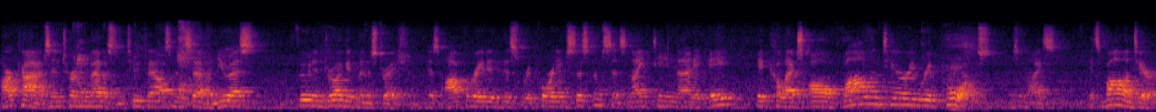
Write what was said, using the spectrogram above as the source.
Archives, Internal Medicine, 2007, U.S. Food and Drug Administration has operated this reporting system since 1998. It collects all voluntary reports. Nice, it's voluntary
